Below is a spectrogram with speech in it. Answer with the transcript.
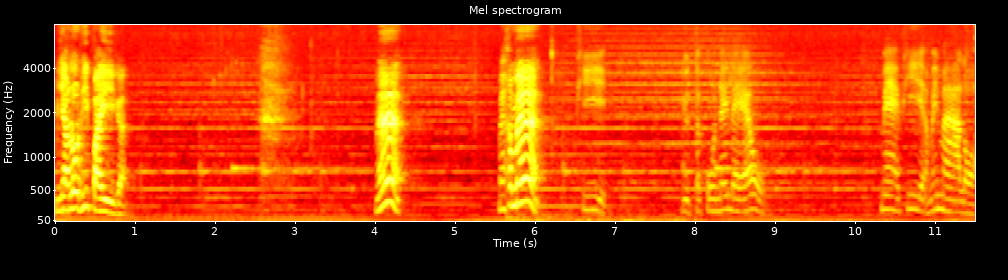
มียางรถพี่ไปอีกอะแม่แม่ครับแม่ พี่หยุดตะโกนได้แล้ว แม่พี่อะไม่มาหรอก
